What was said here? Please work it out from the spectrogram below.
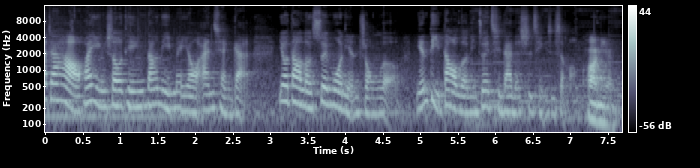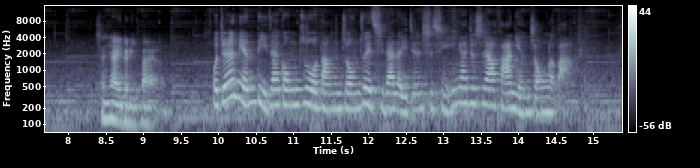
大家好，欢迎收听《当你没有安全感》。又到了岁末年终了，年底到了，你最期待的事情是什么？跨年，剩下一个礼拜了。我觉得年底在工作当中最期待的一件事情，应该就是要发年终了吧？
